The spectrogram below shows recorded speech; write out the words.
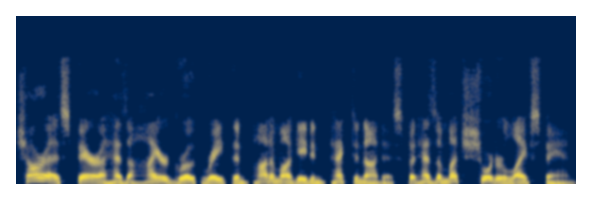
Chara aspera has a higher growth rate than Potamogeton pectinatus but has a much shorter lifespan.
